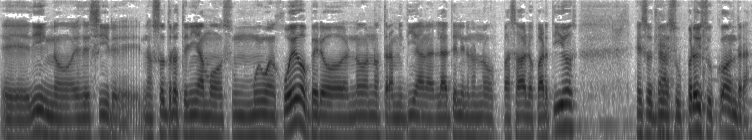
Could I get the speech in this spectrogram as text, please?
eh, digno. Es decir, eh, nosotros teníamos un muy buen juego, pero no nos transmitían la tele, no nos pasaba los partidos. Eso tiene sus pros y sus contras.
